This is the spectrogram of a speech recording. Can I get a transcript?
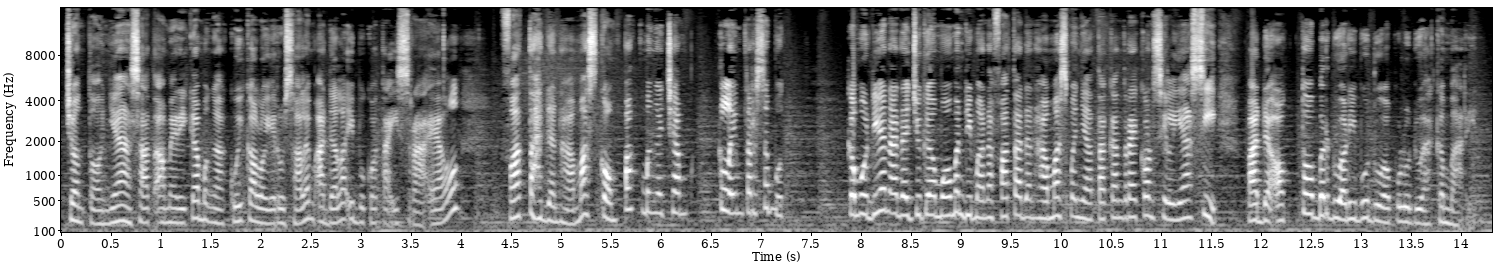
Contohnya saat Amerika mengakui kalau Yerusalem adalah ibu kota Israel, Fatah dan Hamas kompak mengecam klaim tersebut. Kemudian ada juga momen di mana Fatah dan Hamas menyatakan rekonsiliasi pada Oktober 2022 kemarin.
